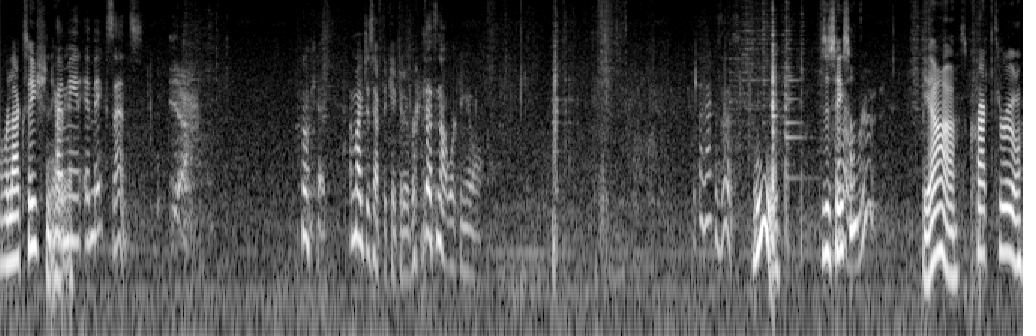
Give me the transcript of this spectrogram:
relaxation area. I mean, it makes sense. Yeah. Okay. I might just have to kick it over. That's not working at all. What the heck is this? ooh, does it say Is that a something? root? Yeah, it's cracked through.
